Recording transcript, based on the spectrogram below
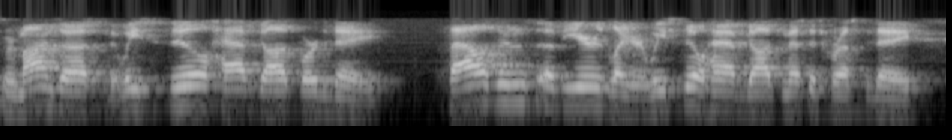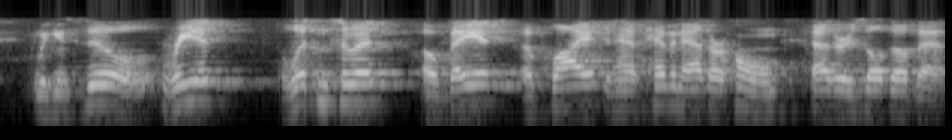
reminds us that we still have God's Word today. Thousands of years later, we still have God's message for us today. We can still read it, listen to it, obey it, apply it, and have heaven as our home as a result of that.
